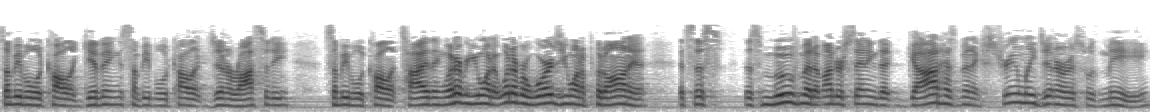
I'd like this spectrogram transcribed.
Some people would call it giving, some people would call it generosity, some people would call it tithing, whatever you want to, whatever words you want to put on it. It's this, this movement of understanding that God has been extremely generous with me.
